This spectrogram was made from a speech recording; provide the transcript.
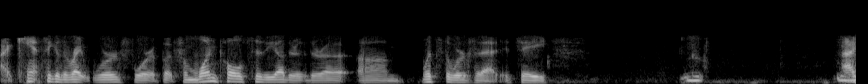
I, can't think of the right word for it, but from one pole to the other, they're a, um, what's the word for that? It's a, I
